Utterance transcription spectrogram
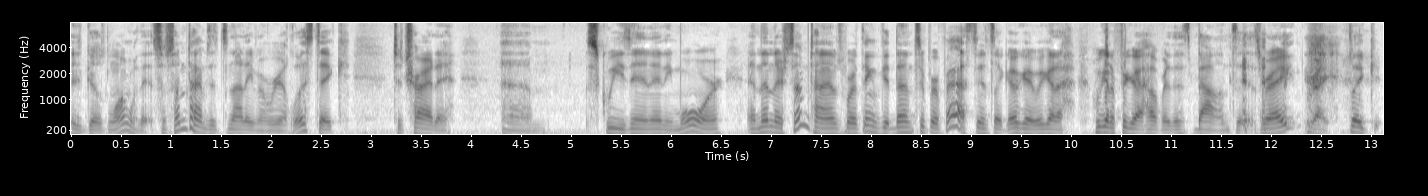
it goes along with it. So sometimes it's not even realistic to try to um, squeeze in any more. And then there's sometimes where things get done super fast, and it's like, okay, we gotta we gotta figure out how where this balance is, right? Right. Like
